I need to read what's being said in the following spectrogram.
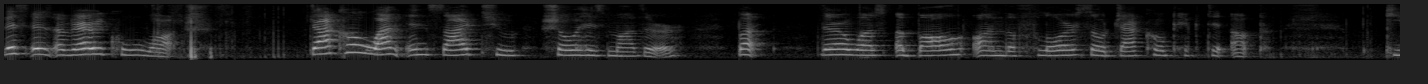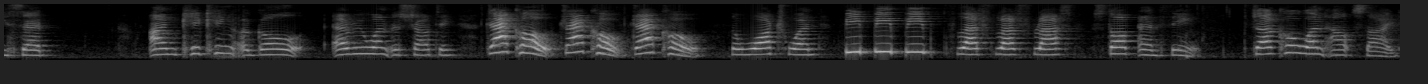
This is a very cool watch. Jacko went inside to show his mother, but there was a ball on the floor, so Jacko picked it up. He said, I'm kicking a goal. Everyone is shouting, Jacko, Jacko, Jacko. The watch went beep, beep, beep, flash, flash, flash, stop and think. Jacko went outside.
